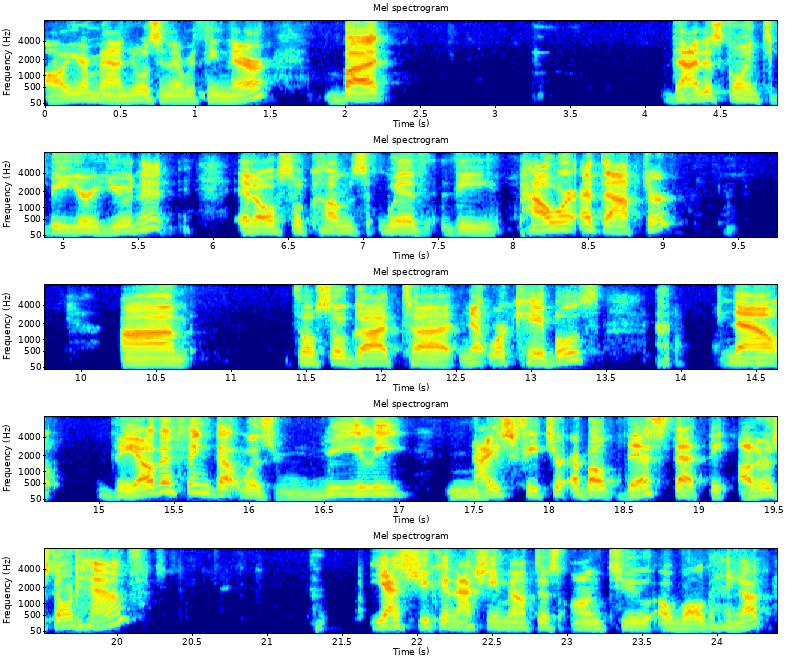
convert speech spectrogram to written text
all your manuals and everything there, but that is going to be your unit. It also comes with the power adapter. Um, it's also got uh, network cables. Now, the other thing that was really nice feature about this that the others don't have yes you can actually mount this onto a wall to hang up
